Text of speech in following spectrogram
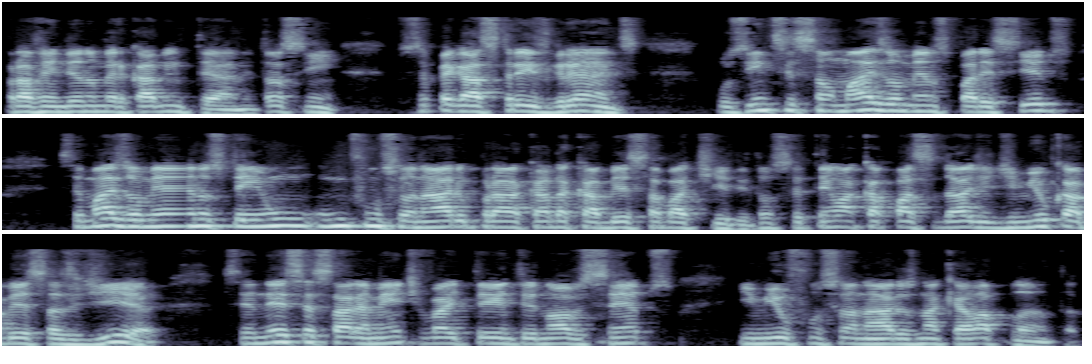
para vender no mercado interno. Então, assim, se você pegar as três grandes, os índices são mais ou menos parecidos, você mais ou menos tem um, um funcionário para cada cabeça abatida. Então, você tem uma capacidade de mil cabeças dia, você necessariamente vai ter entre 900 e mil funcionários naquela planta.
